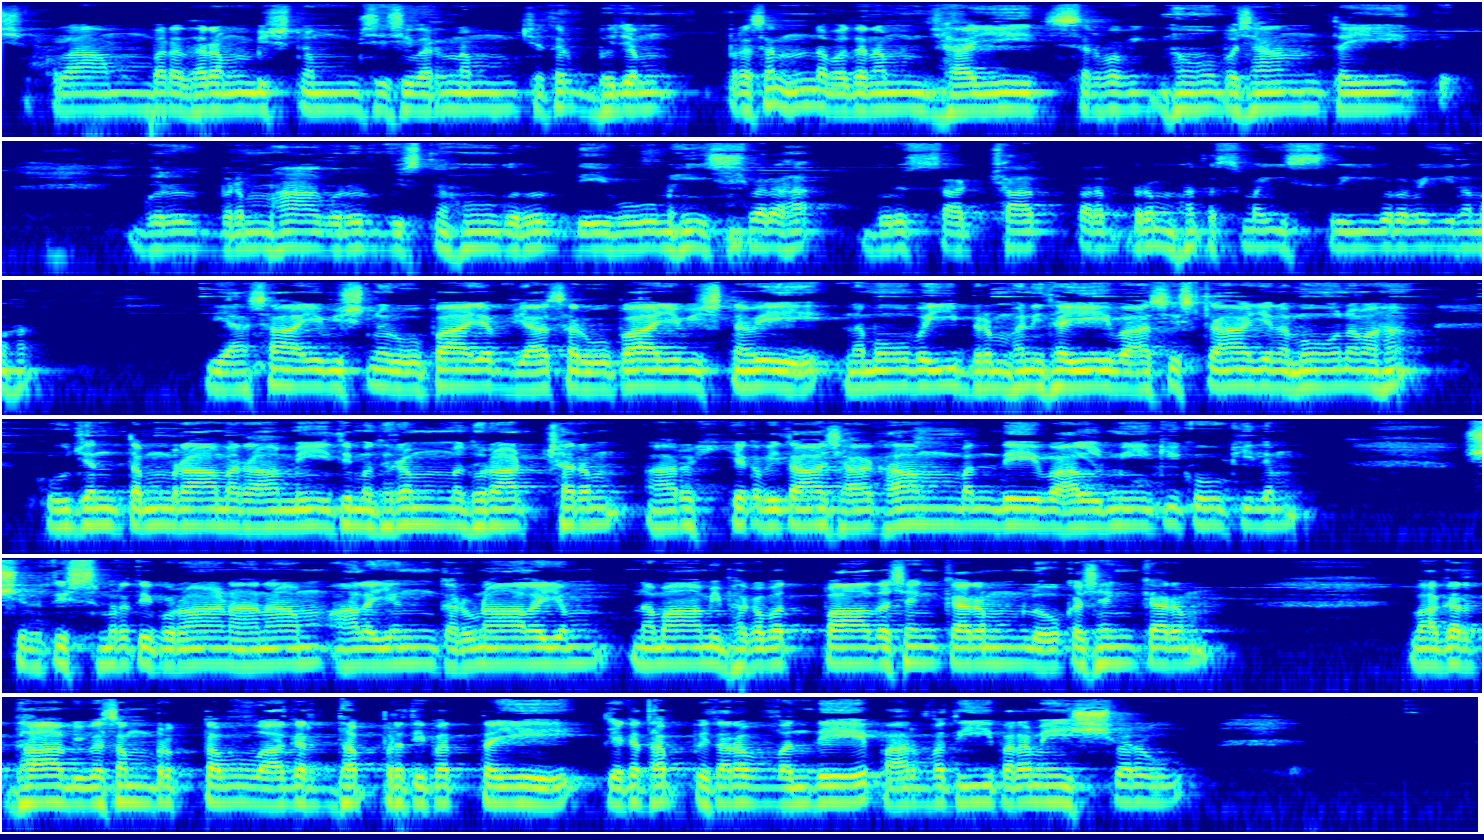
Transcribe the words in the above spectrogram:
शुक्लाम्बरधरं, विष्णुं, शिशिवर्णं, चतुर्भुजं, प्रसन्नवदनं ध्यायेत्, सर्वविघ्नोपशान्तयेत्। गुरुर्ब्रह्मा, गुरुर्विष्णुः, गुरुर्देवो महेश्वरः, गुरुस्साक्षात् परब्रह्म तस्मै श्रीगुरवै नमः। व्यासाय विष्णुरूपाय, व्यासरूपाय विष्णवे, नमो वै ब्रह्मनिधये वासिष्ठाय नमो नमः। कूजन्तं राम रामीति मधुरं मधुराक्षरम्, आरुह्य कविताशाखां वंदे वाल्मीकिकोकिलम्। వాల్మీకికోకిలం శృతిస్మృతిపురాణానాम् ఆలయం కరుణాలయం నమామి భగవత్పాదశంకరం లోకశంకరం వాగర్ధావివ సంపృక్తౌ వాగర్ధప్రతిపత్తయే జగత పితరౌ వందే పార్వతీపరమేశ్వరౌ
